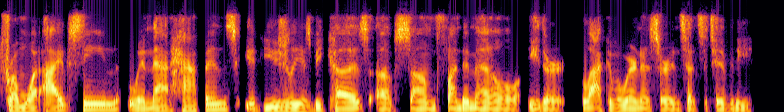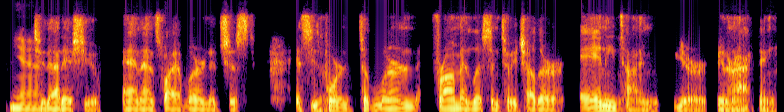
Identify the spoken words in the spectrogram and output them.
from what I've seen, when that happens, it usually is because of some fundamental either lack of awareness or insensitivity yeah. to that issue. And that's why I've learned it's just it's important to learn from and listen to each other anytime you're interacting.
